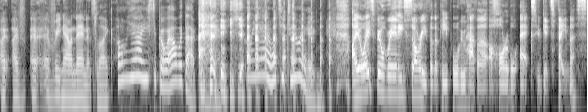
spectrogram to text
I, I've uh, every now and then it's like, oh yeah, I used to go out with that guy. yeah. oh yeah, what's he doing? I always feel really sorry for the people who have a, a horrible ex who gets famous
